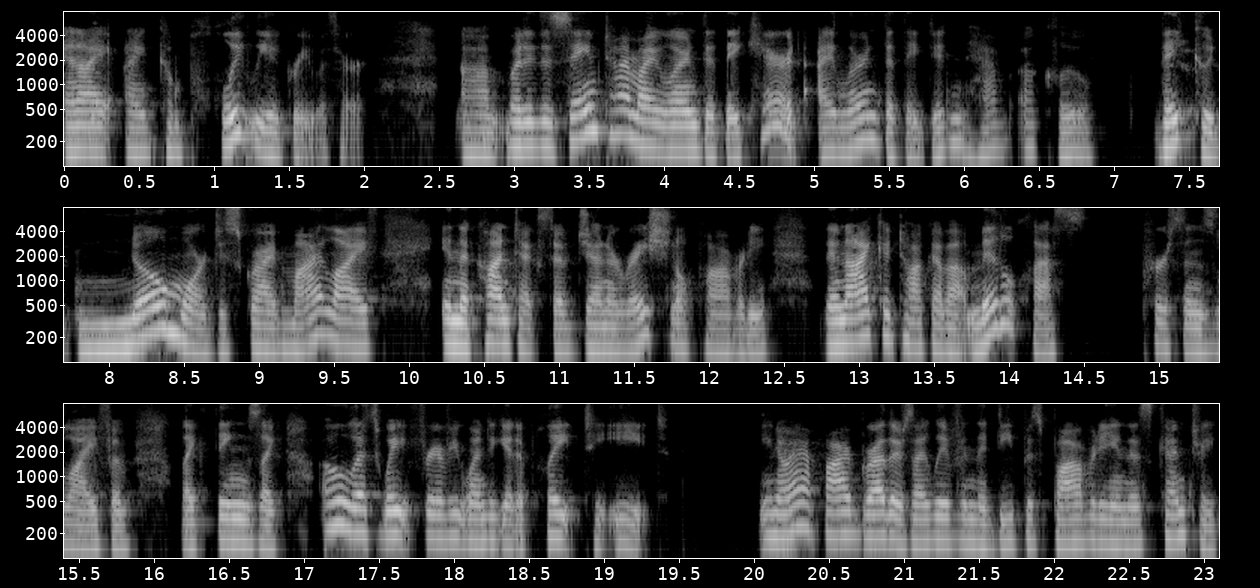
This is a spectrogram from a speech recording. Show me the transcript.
And I, I completely agree with her. Um, but at the same time, I learned that they cared. I learned that they didn't have a clue. They could no more describe my life in the context of generational poverty than I could talk about middle class person's life of like things like oh let's wait for everyone to get a plate to eat you know i mm-hmm. have five brothers i live in the deepest poverty in this country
